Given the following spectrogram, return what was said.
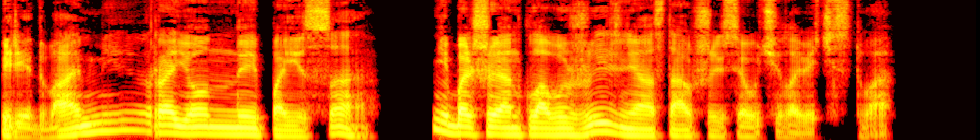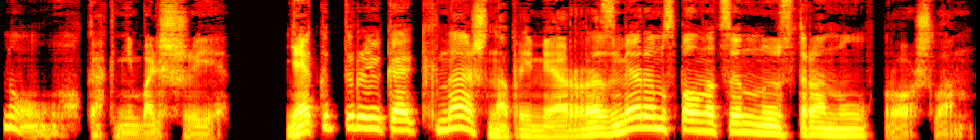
«Перед вами районные пояса, небольшие анклавы жизни, оставшиеся у человечества. Ну, как небольшие. Некоторые, как наш, например, размером с полноценную страну в прошлом.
